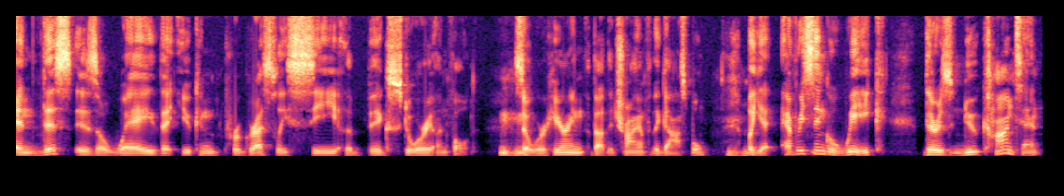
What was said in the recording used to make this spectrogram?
and this is a way that you can progressively see the big story unfold. So we're hearing about the triumph of the gospel, Mhm. but yet every single week there's new content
